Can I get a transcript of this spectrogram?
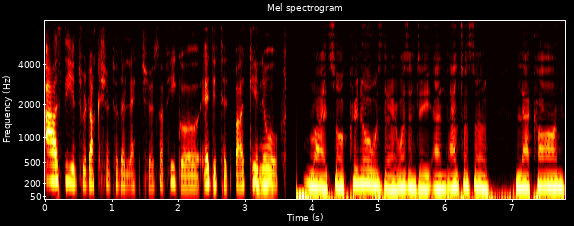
as the introduction to the lectures of Hegel, edited by Queneau. Mm. Right, so Queneau was there, wasn't he? And Althusser, Lacan,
